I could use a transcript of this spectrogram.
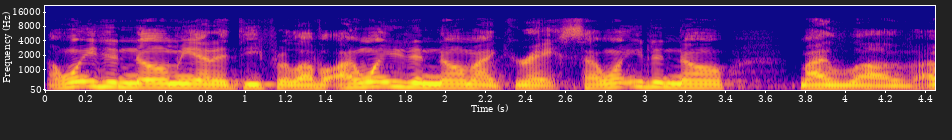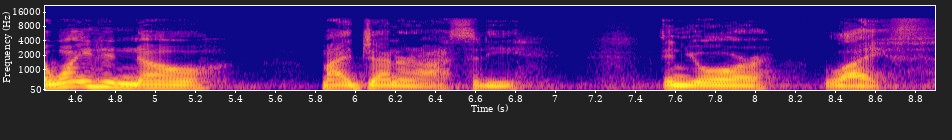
I want you to know me at a deeper level. I want you to know my grace. I want you to know my love. I want you to know my generosity in your life.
